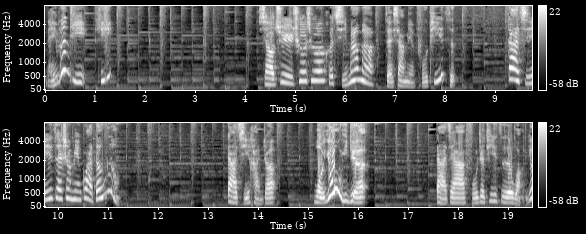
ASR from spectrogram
没问题。”嘿嘿。小趣、车车和奇妈妈在下面扶梯子。大奇在上面挂灯笼，大奇喊着：“往右一点！”大家扶着梯子往右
